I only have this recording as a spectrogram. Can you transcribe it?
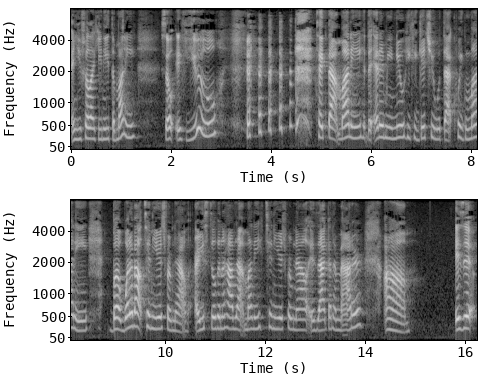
and you feel like you need the money so if you take that money, the enemy knew he could get you with that quick money. But what about 10 years from now? Are you still going to have that money 10 years from now? Is that going to matter? Um, is it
